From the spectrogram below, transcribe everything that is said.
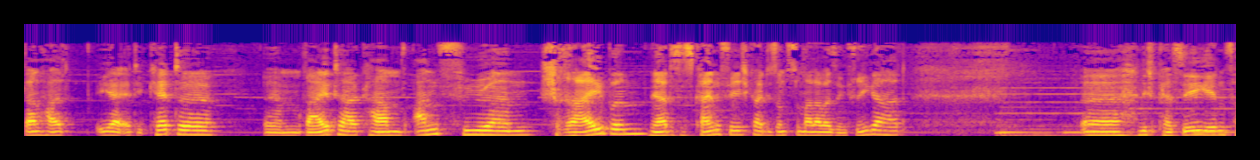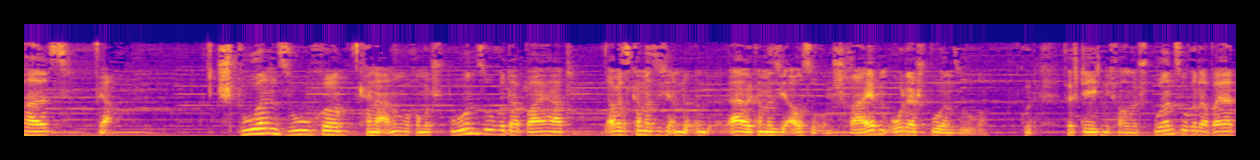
dann halt eher Etikette, ähm, Reiterkampf, Anführen, Schreiben. Ja, das ist keine Fähigkeit, die sonst normalerweise ein Krieger hat. Äh, nicht per se jedenfalls. Ja. Spurensuche. Keine Ahnung, warum man Spurensuche dabei hat. Aber das kann man sich an, kann man sich aussuchen. Schreiben oder Spurensuche. Gut, verstehe ich nicht, warum man Spurensuche dabei hat.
